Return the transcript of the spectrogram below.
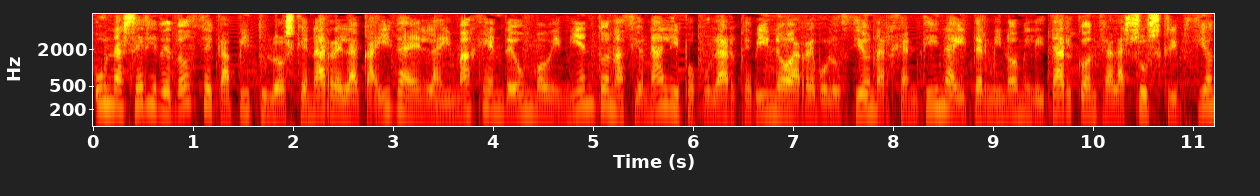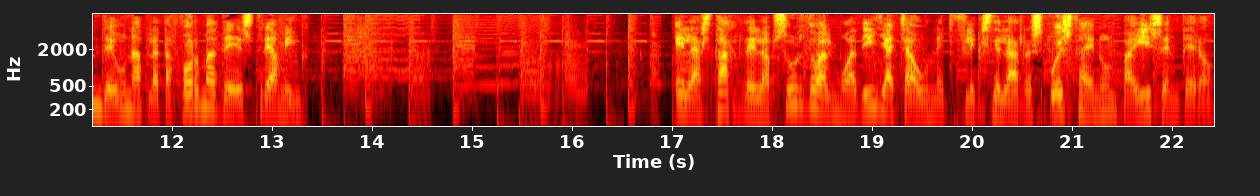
una serie de 12 capítulos que narre la caída en la imagen de un movimiento nacional y popular que vino a Revolución Argentina y terminó militar contra la suscripción de una plataforma de streaming. El hashtag del absurdo almohadilla chau Netflix de la respuesta en un país entero,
